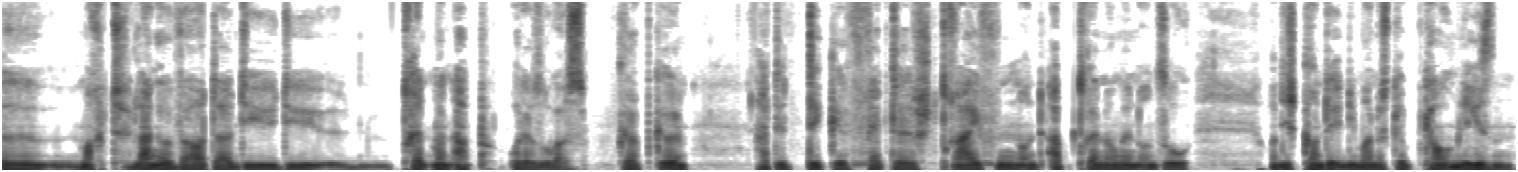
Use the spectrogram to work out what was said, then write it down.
äh, macht lange Wörter, die die äh, trennt man ab oder sowas. Köpke hatte dicke, fette Streifen und Abtrennungen und so und ich konnte in dem Manuskript kaum lesen.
